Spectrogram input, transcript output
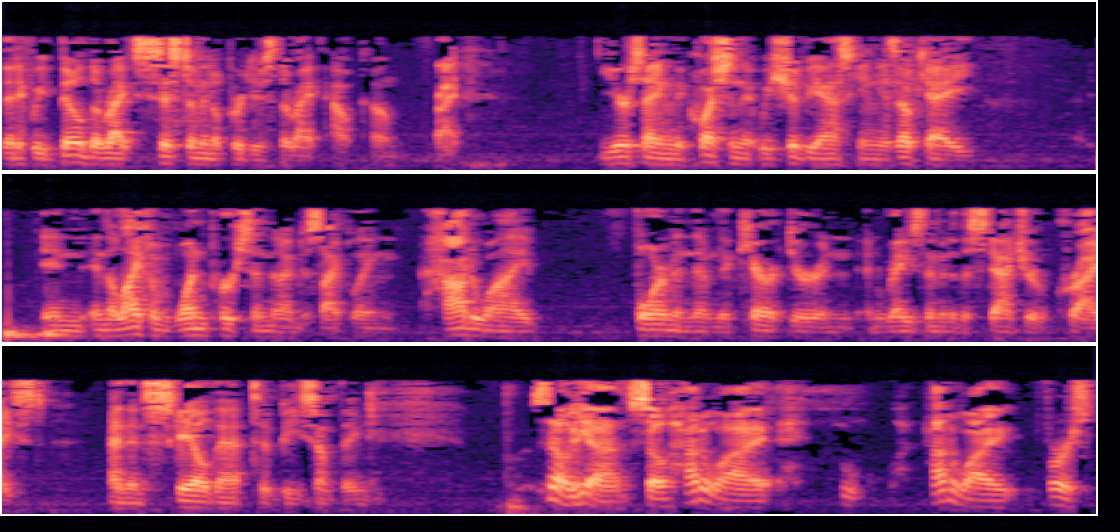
that if we build the right system, it'll produce the right outcome. Right. You're saying the question that we should be asking is, okay, in, in the life of one person that I'm discipling, how do I form in them the character and, and raise them into the stature of Christ and then scale that to be something So yeah, so how do I, how do I first,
